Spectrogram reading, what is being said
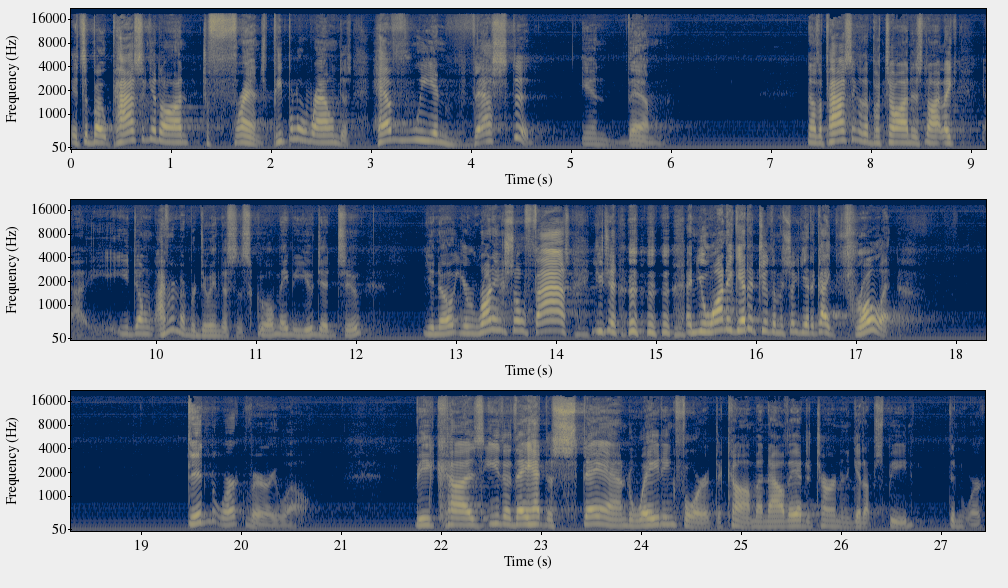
It's about passing it on to friends, people around us. Have we invested in them? Now, the passing of the baton is not like you don't, I remember doing this in school. Maybe you did too. You know, you're running so fast, you just, and you want to get it to them, so you get a guy throw it. Didn't work very well because either they had to stand waiting for it to come, and now they had to turn and get up speed. Didn't work.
